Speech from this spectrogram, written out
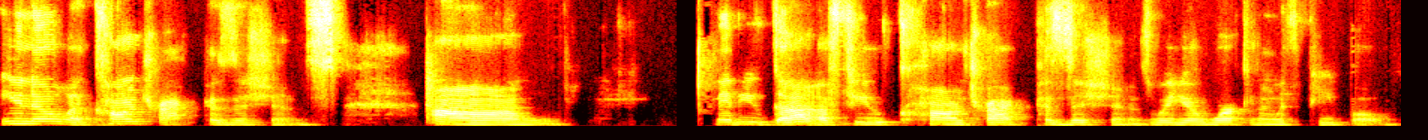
you know, like contract positions. Um, maybe you got a few contract positions where you're working with people.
